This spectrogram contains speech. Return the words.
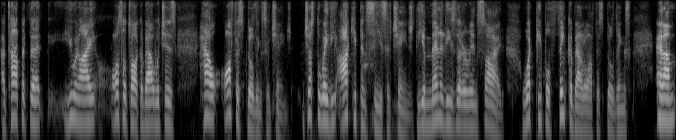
a topic that you and I also talk about, which is how office buildings have changed just the way the occupancies have changed, the amenities that are inside, what people think about office buildings, and I'm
